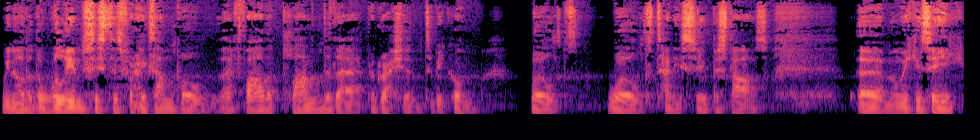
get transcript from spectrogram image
We know that the Williams sisters, for example, their father planned their progression to become world world tennis superstars, um, and we can see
